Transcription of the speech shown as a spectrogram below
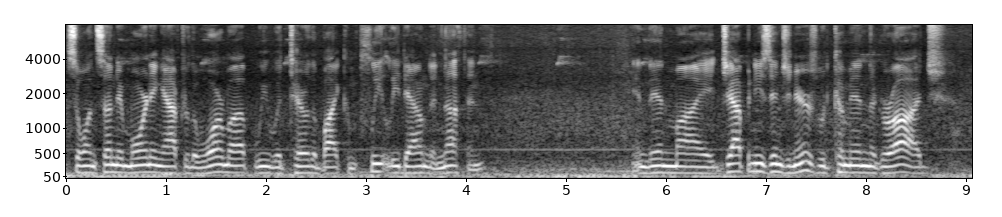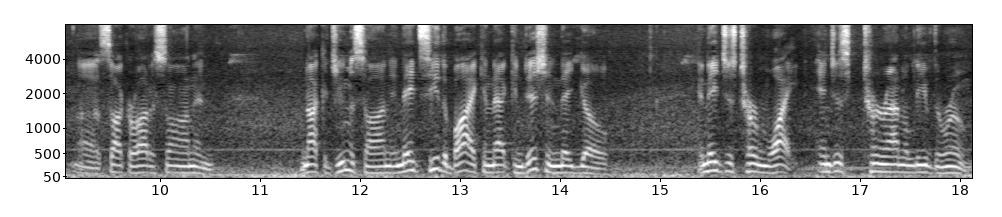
So on Sunday morning after the warm up, we would tear the bike completely down to nothing. And then my Japanese engineers would come in the garage, uh, Sakurada-san and Nakajima-san, and they'd see the bike in that condition they'd go, and they'd just turn white and just turn around and leave the room.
